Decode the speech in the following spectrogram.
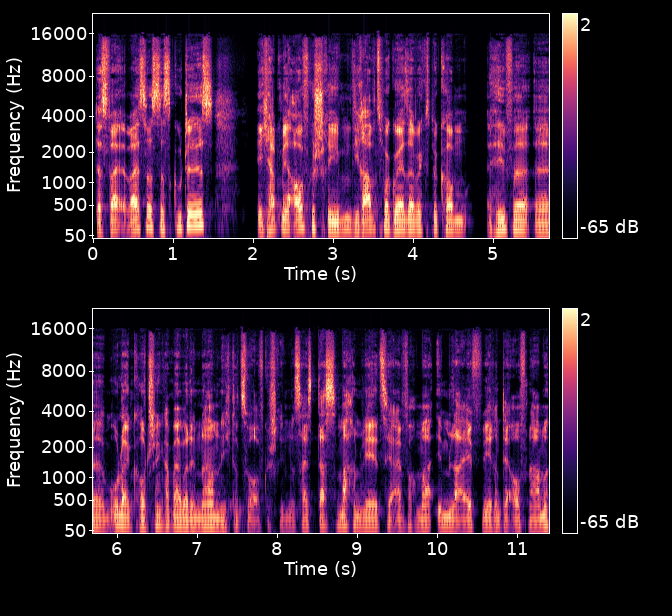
das weißt du, was das Gute ist? Ich habe mir aufgeschrieben, die Ravensburg Razorbacks bekommen Hilfe äh, im Online-Coaching, habe mir aber den Namen nicht dazu aufgeschrieben. Das heißt, das machen wir jetzt hier einfach mal im Live während der Aufnahme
